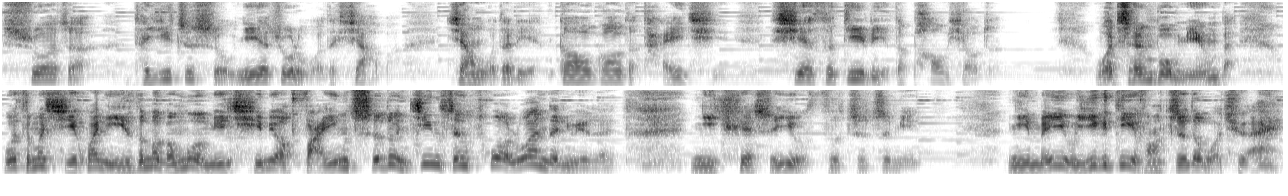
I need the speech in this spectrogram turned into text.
说着，他一只手捏住了我的下巴。将我的脸高高的抬起，歇斯底里地咆哮着：“我真不明白，我怎么喜欢你这么个莫名其妙、反应迟钝、精神错乱的女人？你确实有自知之明，你没有一个地方值得我去爱。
